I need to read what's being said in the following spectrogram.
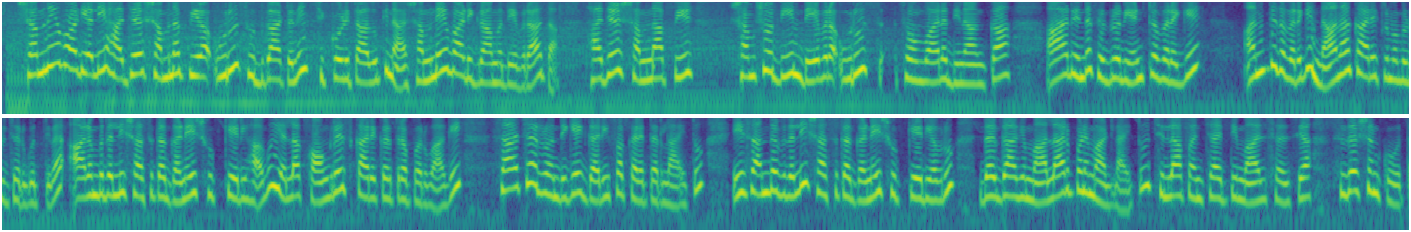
ಶಮನೇವಾಡಿಯಲ್ಲಿ ಹಜರ ಶಮನಪೀರ ಉರುಸ್ ಉದ್ಘಾಟನೆ ಚಿಕ್ಕೋಡಿ ತಾಲೂಕಿನ ಶಮನೇವಾಡಿ ಗ್ರಾಮ ದೇವರಾದ ಹಜರ ಶಮನಾಪೀರ್ ಶಂಶೋದ್ದೀನ್ ದೇವರ ಉರುಸ್ ಸೋಮವಾರ ದಿನಾಂಕ ಆರರಿಂದ ಫೆಬ್ರವರಿ ಎಂಟರವರೆಗೆ ಅಂತ್ಯದವರೆಗೆ ನಾನಾ ಕಾರ್ಯಕ್ರಮಗಳು ಜರುಗುತ್ತಿವೆ. ಆರಂಭದಲ್ಲಿ ಶಾಸಕ ಗಣೇಶ್ ಹುಕ್ಕೇರಿ ಹಾಗೂ ಎಲ್ಲ ಕಾಂಗ್ರೆಸ್ ಕಾರ್ಯಕರ್ತರ ಪರವಾಗಿ ಸಹಚರರೊಂದಿಗೆ ಗರೀಫಾ ಕರೆತರಲಾಯಿತು. ಈ ಸಂದರ್ಭದಲ್ಲಿ ಶಾಸಕ ಗಣೇಶ್ ಹುಕ್ಕೇರಿ ಅವರು ದರ್ಗಾಗೆ ಮಾಲಾರ್ಪಣೆ ಮಾಡಲಾಯಿತು. ಜಿಲ್ಲಾ ಪಂಚಾಯಿತಿ ಮಾಜಿ ಸದಸ್ಯ ಸುದರ್ಶನ್ ಕೋತ,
